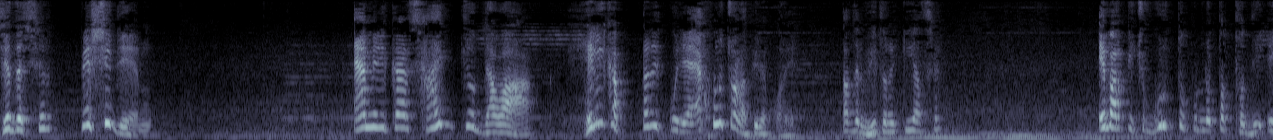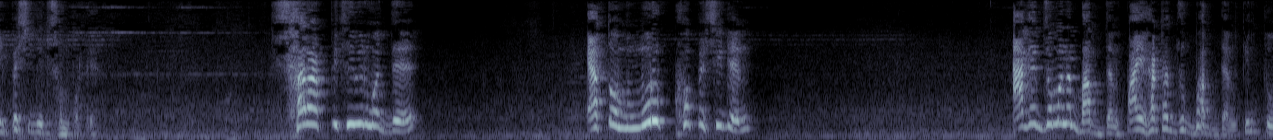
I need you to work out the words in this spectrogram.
যে দেশের প্রেসিডেন্ট আমেরিকার সাহায্য দেওয়া হেলিকপ্টারে করে এখনও চলাফেরা করে, তাদের ভিতরে কি আছে? এবার কিছু গুরুত্বপূর্ণ তথ্য দিই এই প্রেসিডেন্ট সম্পর্কে। সারা পৃথিবীর মধ্যে এত মূর্খ প্রেসিডেন্ট আগের জমানে বাদ দেন, পায়ে হাঁটার যুগ বাদ দেন, কিন্তু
